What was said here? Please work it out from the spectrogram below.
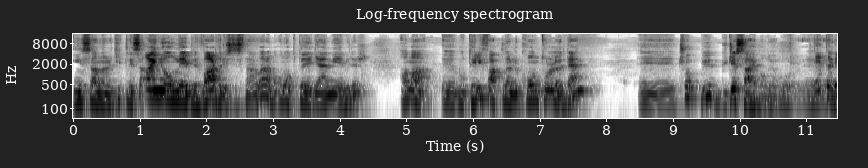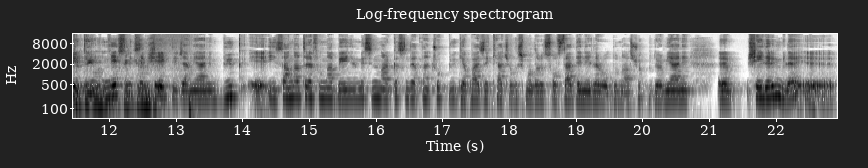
insanların kitlesi aynı olmayabilir. Vardır istisnalar ama o noktaya gelmeyebilir. Ama e, bu telif haklarını kontrol eden e, çok büyük güce sahip oluyor bu e, Bir de tabii Netflix'e bir şey ekleyeceğim. Yani büyük e, insanlar tarafından beğenilmesinin arkasında yatan çok büyük yapay zeka çalışmaları, sosyal deneyler olduğunu az çok biliyorum. Yani e, şeylerin bile e,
